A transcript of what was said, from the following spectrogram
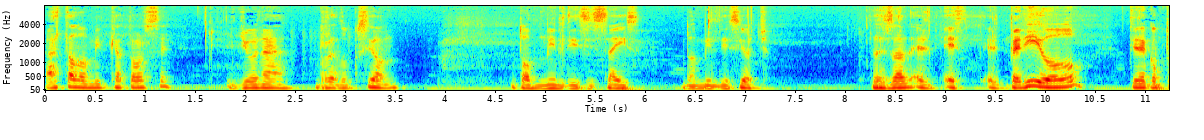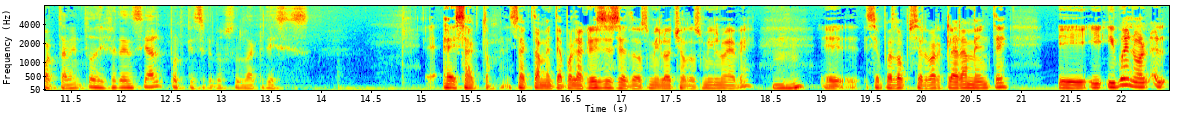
hasta 2014 y una reducción 2016-2018. Entonces, el, es- el periodo tiene comportamiento diferencial porque se cruzó la crisis. Exacto, exactamente. Por la crisis de 2008-2009 eh, se puede observar claramente. Y, y- y bueno, en,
